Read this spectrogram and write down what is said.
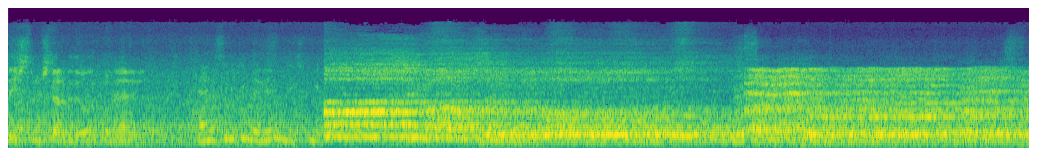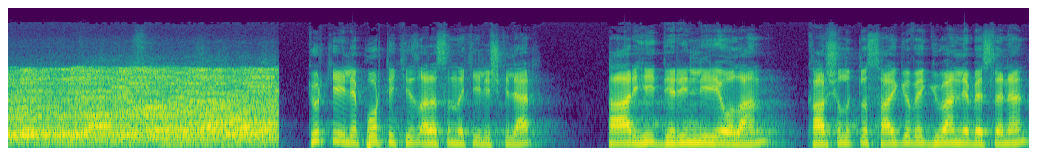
değiştirmişler bir de onu. Kendisini kim de verin de. Türkiye ile Portekiz arasındaki ilişkiler tarihi derinliği olan, karşılıklı saygı ve güvenle beslenen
